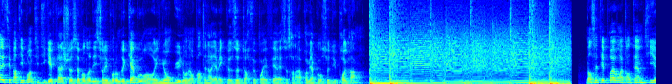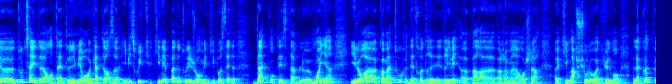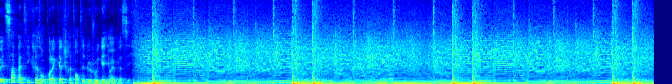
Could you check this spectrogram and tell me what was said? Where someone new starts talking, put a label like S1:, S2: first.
S1: Allez, c'est parti pour un petit ticket flash ce vendredi sur les programmes de Cabourg en Réunion 1. On est en partenariat avec TheTurf.fr et ce sera dans la première course du programme. Dans cette épreuve, on va tenter un petit euh, outsider en tête, le numéro 14, Ibiswick, qui n'est pas de tous les jours, mais qui possède d'incontestables moyens. Il aura comme atout d'être drivé euh, par euh, Benjamin Rochard, euh, qui marche sur l'eau actuellement. La cote peut être sympathique, raison pour laquelle je serais tenté de le jouer gagnant et placé.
